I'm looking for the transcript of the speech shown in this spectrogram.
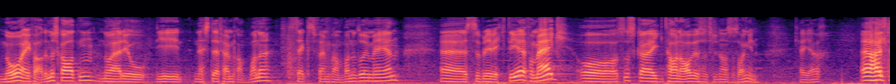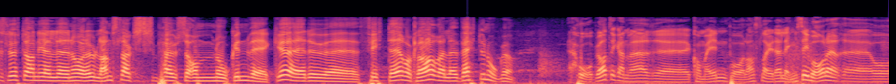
Nå er jeg ferdig med skaden. Nå er det jo de neste fem kampene. Seks-fem kampene tror jeg vi har igjen. Eh, som blir viktige for meg. Og så skal jeg ta en avgjørelse til slutten av sesongen. Hva jeg gjør. Eh, helt til slutt, Daniel. Eh, nå er det jo landslagspause om noen uker. Er du eh, fit der og klar, eller vet du noe? Jeg håper jo at jeg kan være, komme inn på landslaget. Det er lenge siden jeg var der. Eh, og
